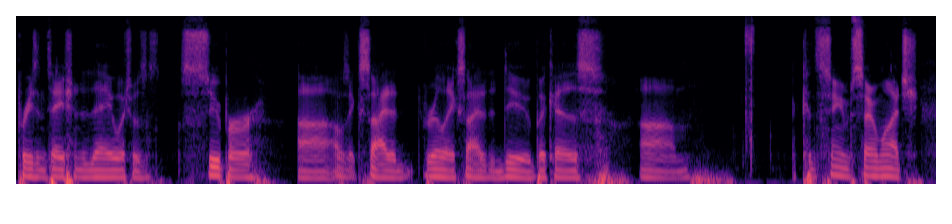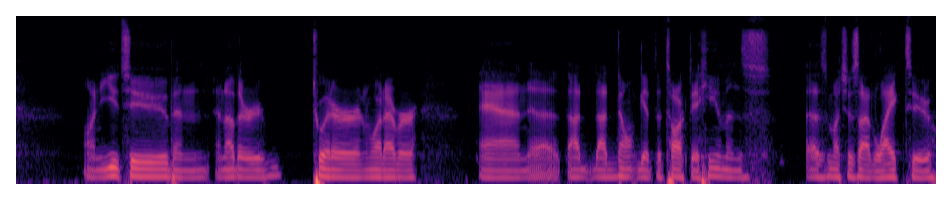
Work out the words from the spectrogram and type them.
presentation today, which was super. Uh, I was excited, really excited to do because um, I consume so much on YouTube and, and other Twitter and whatever. And uh, I, I don't get to talk to humans as much as I'd like to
